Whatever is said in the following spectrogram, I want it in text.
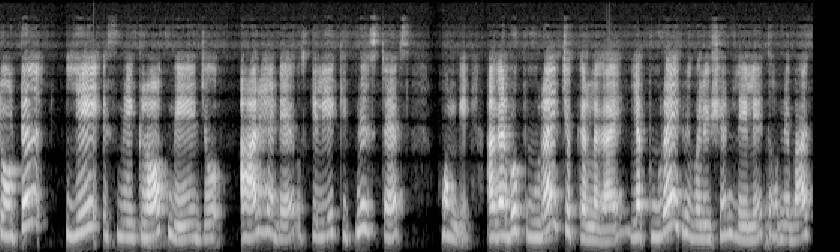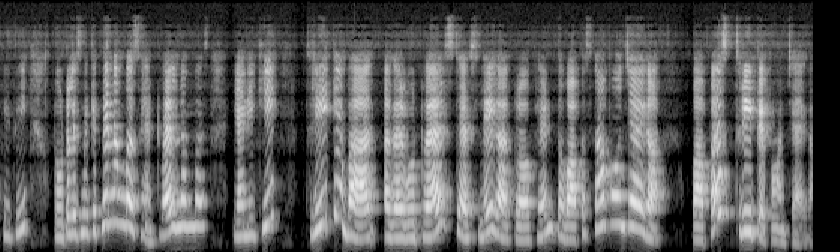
टोटल uh, ये इसमें क्लॉक में जो आर हेड है, उसके लिए कितने स्टेप्स होंगे? अगर वो पूरा एक चक्कर लगाए या पूरा एक रिवोल्यूशन ले ले तो हमने बात की थी टोटल इसमें कितने नंबर्स हैं? ट्वेल्व नंबर्स यानी कि थ्री के बाद अगर वो ट्वेल्व स्टेप्स लेगा क्लॉक हैंड तो वापस कहाँ पहुँच जाएगा? वापस थ्री पे पहुँच जाएगा।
